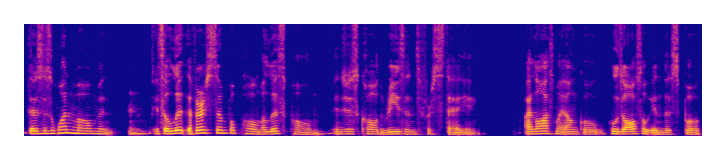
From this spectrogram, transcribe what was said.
There's this one moment. It's a, li- a very simple poem, a list poem, and just called "Reasons for Staying." I lost my uncle, who's also in this book.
